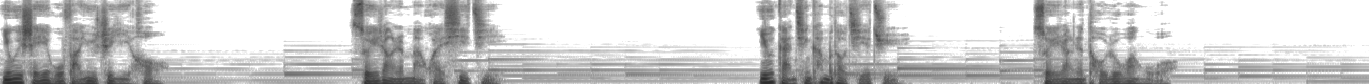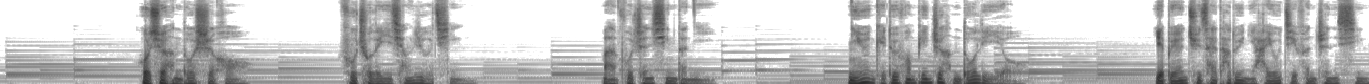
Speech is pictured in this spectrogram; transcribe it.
因为谁也无法预知以后，所以让人满怀希冀。因为感情看不到结局。所以让人投入忘我。或许很多时候，付出了一腔热情、满腹真心的你，宁愿给对方编织很多理由，也不愿去猜他对你还有几分真心。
